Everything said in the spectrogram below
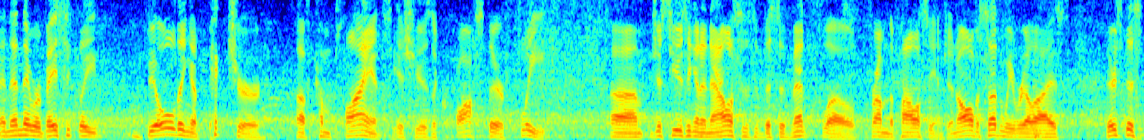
And then they were basically building a picture of compliance issues across their fleet, um, just using an analysis of this event flow from the policy engine. All of a sudden we realized there's this,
